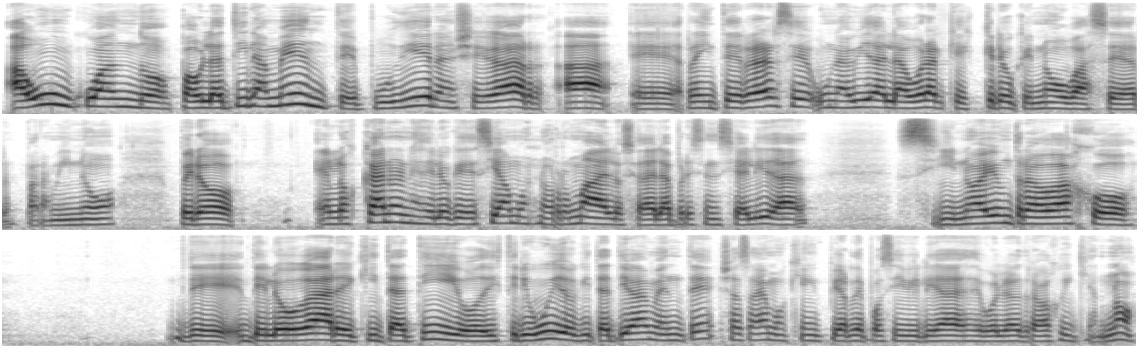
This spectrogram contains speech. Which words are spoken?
aun cuando paulatinamente pudieran llegar a eh, reintegrarse una vida laboral, que creo que no va a ser, para mí no, pero en los cánones de lo que decíamos normal, o sea, de la presencialidad, si no hay un trabajo del hogar equitativo, distribuido equitativamente, ya sabemos quién pierde posibilidades de volver al trabajo y quién no.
